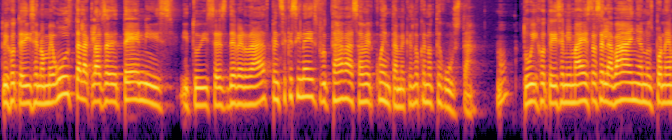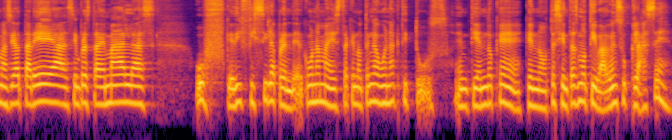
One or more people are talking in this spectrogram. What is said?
Tu hijo te dice, no me gusta la clase de tenis, y tú dices, de verdad, pensé que sí la disfrutabas, a ver, cuéntame, ¿qué es lo que no te gusta? ¿no? Tu hijo te dice, mi maestra se la baña, nos pone demasiada tarea, siempre está de malas. Uf, qué difícil aprender con una maestra que no tenga buena actitud. Entiendo que, que no te sientas motivado en su clase.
